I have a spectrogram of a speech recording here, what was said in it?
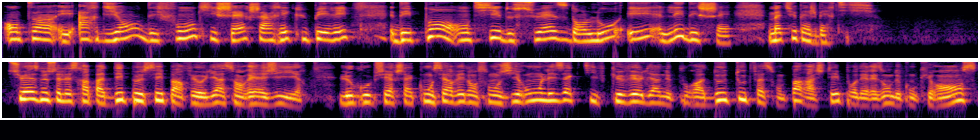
Antin et Ardian, des fonds qui cherchent à récupérer des pans entiers de Suez dans l'eau et les déchets. Mathieu Pechberti. Suez ne se laissera pas dépecer par Veolia sans réagir. Le groupe cherche à conserver dans son giron les actifs que Veolia ne pourra de toute façon pas racheter pour des raisons de concurrence.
